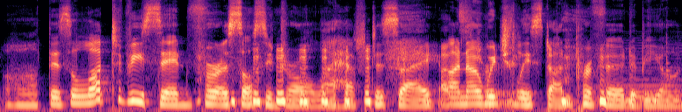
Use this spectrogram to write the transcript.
oh, there's a lot to be said for a sausage roll, I have to say. I know true. which list I'd prefer to be on.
